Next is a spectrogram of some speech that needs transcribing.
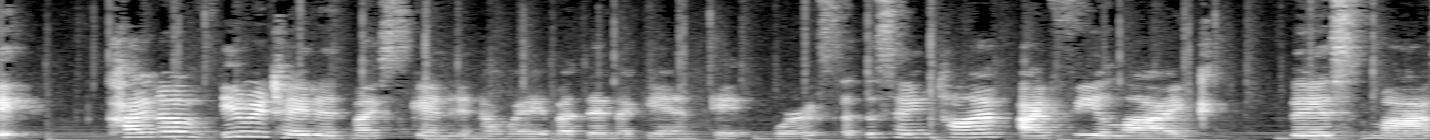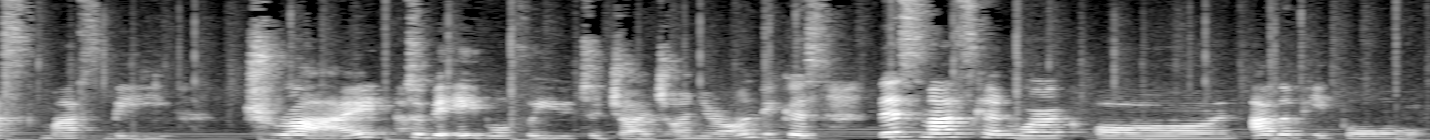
it kind of irritated my skin in a way but then again it works at the same time. I feel like this mask must be try to be able for you to judge on your own because this mask can work on other people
